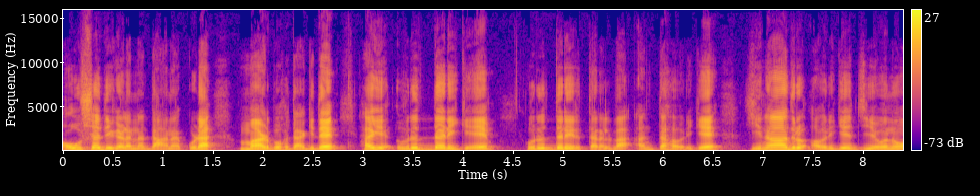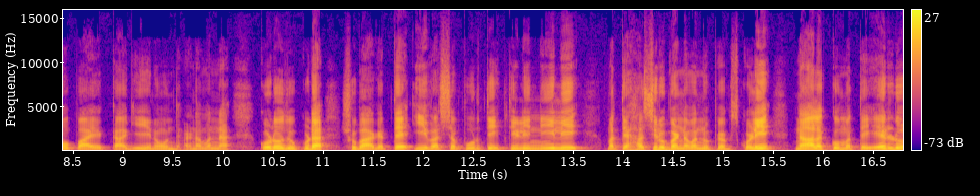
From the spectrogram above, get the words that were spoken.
ಔಷಧಿಗಳನ್ನು ದಾನ ಕೂಡ ಮಾಡಬಹುದಾಗಿದೆ. ಹಾಗೆ ವೃದ್ಧರಿಗೆ, ವೃದ್ಧರಿರ್ತಾರಲ್ವ, ಅಂತಹವರಿಗೆ ಏನಾದರೂ ಅವರಿಗೆ ಜೀವನೋಪಾಯಕ್ಕಾಗಿ ಏನೋ ಒಂದು ಹಣವನ್ನು ಕೊಡೋದು ಕೂಡ ಶುಭ ಆಗುತ್ತೆ. ಈ ವರ್ಷ ಪೂರ್ತಿ ತಿಳಿ ನೀಲಿ ಮತ್ತು ಹಸಿರು ಬಣ್ಣವನ್ನು ಉಪಯೋಗಿಸ್ಕೊಳ್ಳಿ. ನಾಲ್ಕು ಮತ್ತು ಎರಡು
